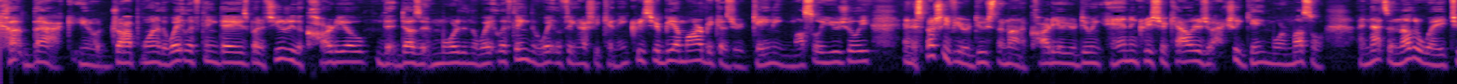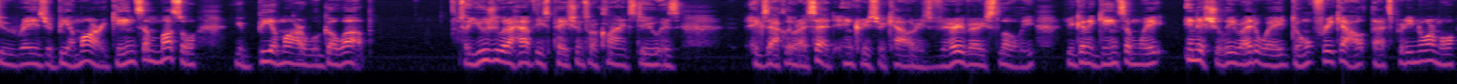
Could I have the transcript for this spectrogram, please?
cut back, you know, drop one of the weightlifting days, but it's usually the cardio that does it more than the weightlifting. The weightlifting actually can increase your BMR because you're gaining muscle usually. And especially if you reduce the amount of cardio you're doing and increase your calories, you'll actually gain more muscle. And that's another way to raise your BMR. Gain some muscle, your BMR will go up. So usually what I have these patients or clients do is exactly what I said. Increase your calories very, very slowly. You're going to gain some weight initially right away. Don't freak out. That's pretty normal.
